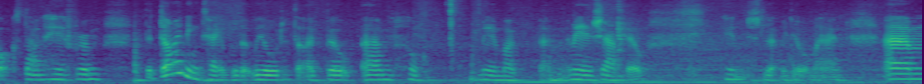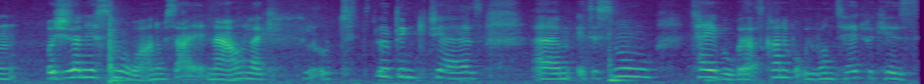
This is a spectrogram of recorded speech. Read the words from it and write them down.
box down here from the dining table that we ordered that I've built, um, oh, me and my, uh, me and Shan built. He just let me do it on my own. Um, which is only a small one. I'm sat at it now, like little, little dinky chairs. Um, it's a small table, but that's kind of what we wanted because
